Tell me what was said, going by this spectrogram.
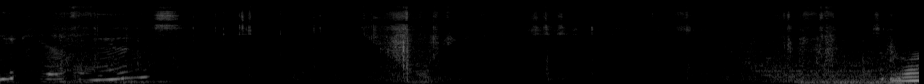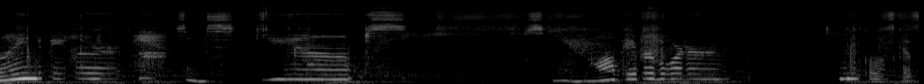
Right here is some lined paper, some stamps, some wallpaper border, botanicals, because,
